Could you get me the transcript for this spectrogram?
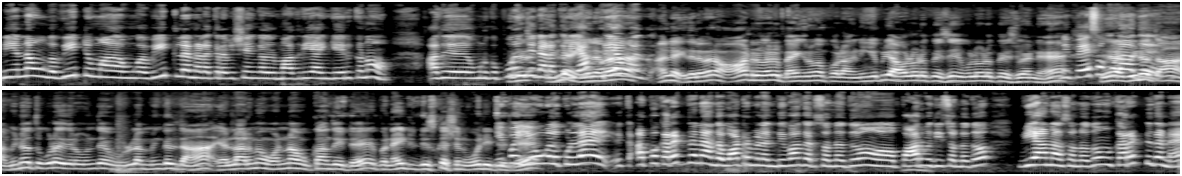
நீ என்ன உங்கள் வீட்டு மா உங்கள் வீட்டில் நடக்கிற விஷயங்கள் மாதிரியா இங்கே இருக்கணும்? அது உனக்கு புரிஞ்சு நடக்கிறியா? புரியாம இல்ல இதில் வேற ஆர்டர் வேற பயங்கரமாக போகிறாங்க நீங்கள் எப்படி அவளோட பேசு இவளோட பேசுவேன்னு? நீ இதில் வினோத் ஆ வினோத் கூட இதில் வந்து உள்ள மிங்கிள் தான். எல்லாருமே ஒன்றா உட்காந்துட்டு இப்போ நைட்டு டிஸ்கஷன் ஓடிட்டு இப்போ இவங்களுக்குள்ள அப்போ கரெக்ட் தானே அந்த வாட்டர்மெலன் திவாகர் சொன்னதும் பார்வதி சொன்னதும் வியானா சொன்னதும் கரெக்டு தானே?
